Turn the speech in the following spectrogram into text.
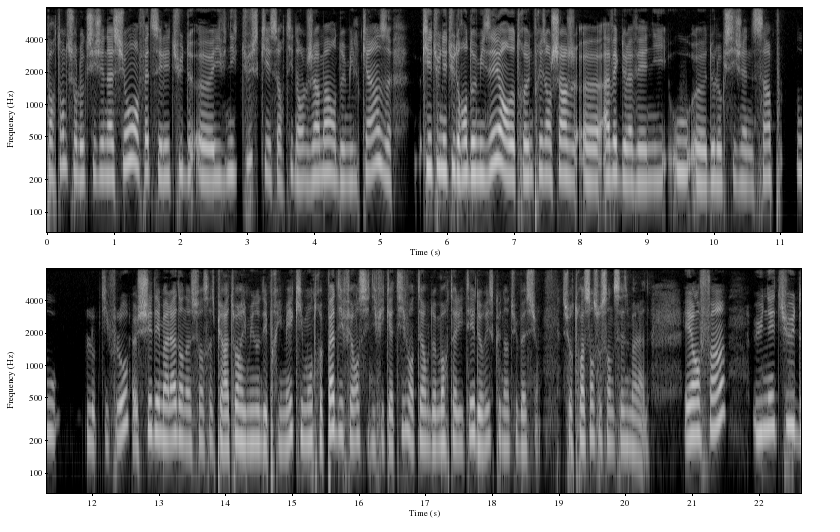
portante sur l'oxygénation, en fait, c'est l'étude euh, Ivnictus qui est sortie dans le JAMA en 2015 qui est une étude randomisée entre une prise en charge euh, avec de la VNI ou euh, de l'oxygène simple ou l'optiflow euh, chez des malades en insuffisance respiratoire immunodéprimée qui montre pas de différence significative en termes de mortalité et de risque d'intubation sur 376 malades. Et enfin, une étude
